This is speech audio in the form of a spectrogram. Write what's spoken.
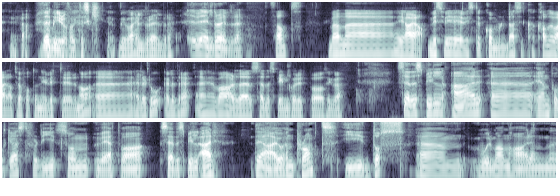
ja. Det blir det jo faktisk. Vi var eldre og eldre. Eldre og eldre. Sant. Men uh, ja, ja. Hvis, vi, hvis det kommer Det kan det være at vi har fått en ny lytter nå, uh, eller to, eller tre. Uh, hva er det det CD Spill går ut på, Sigve? CD Spill er en podkast for de som vet hva CD Spill er. Det er jo en prompt i DOS hvor man har en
